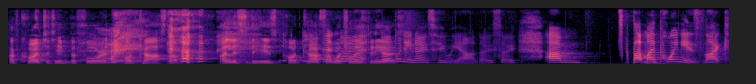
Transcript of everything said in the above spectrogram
I've quoted him before in the podcast. I've, I listened to his podcast. Yeah, I watch all his videos. Nobody knows who we are though. So, um, but my point is like,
